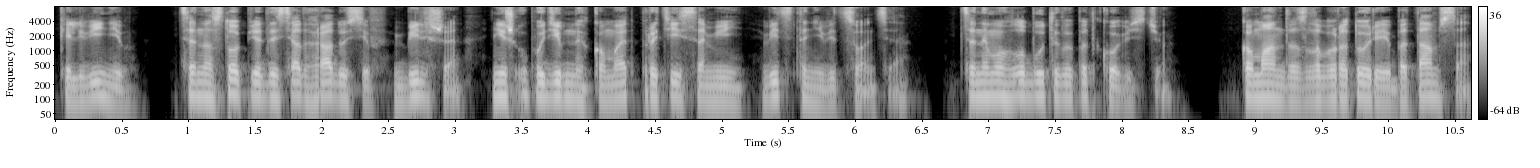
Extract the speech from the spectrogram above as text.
кельвінів, це на 150 градусів більше, ніж у подібних комет при тій самій відстані від Сонця. Це не могло бути випадковістю. Команда з лабораторії Батамса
